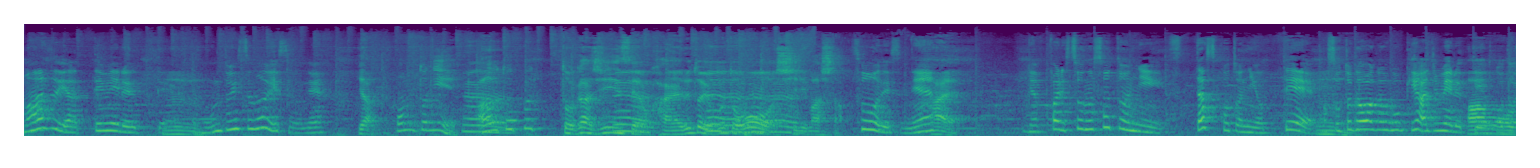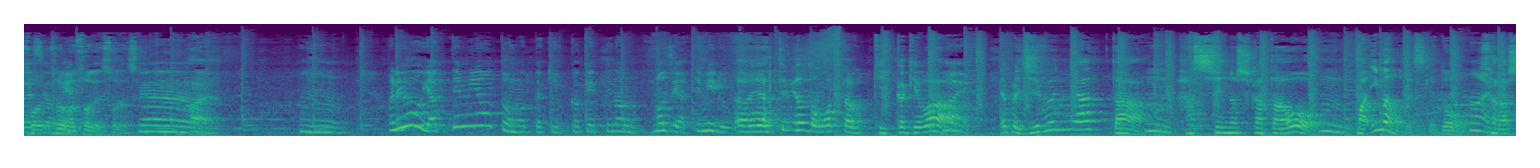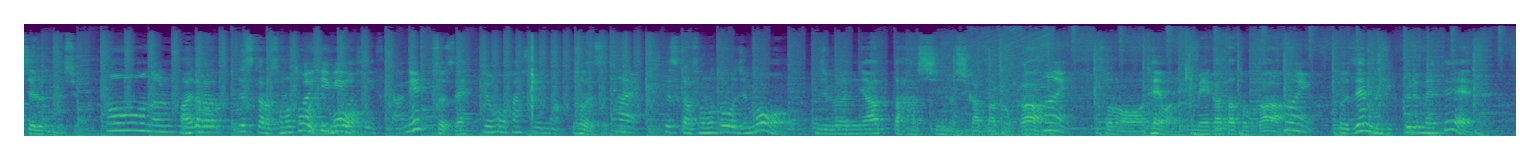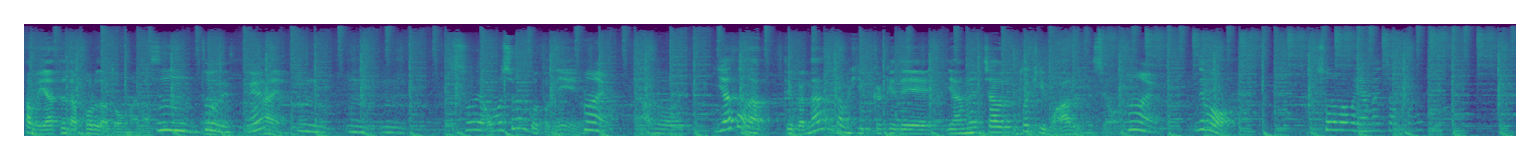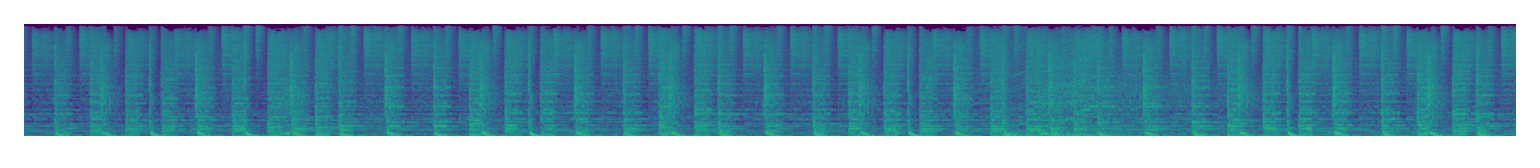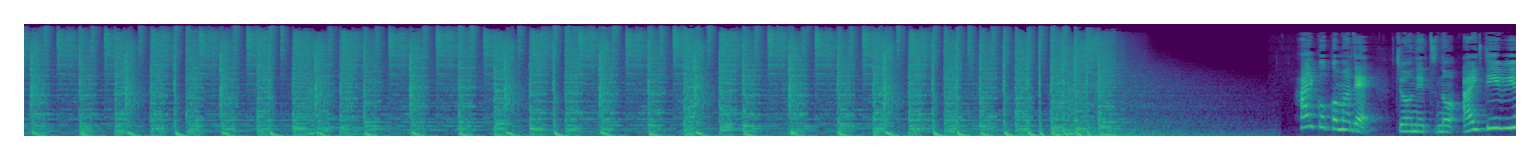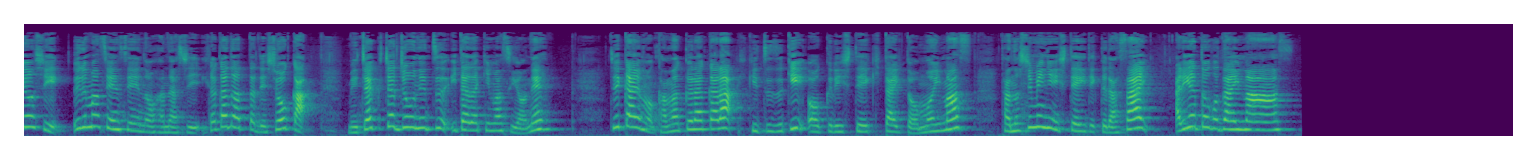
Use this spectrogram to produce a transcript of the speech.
まずやってみるって、うん。本当にすごいですよねいや本当にうん。アウトプットが人生を変えるということを知りました。そうですね、はい。やっぱりその外に出すことによって、まあうん外側が動き始めるっていうあことですよね。そうそうそうですそうです。うん。はうん、あれをやってみようと思ったきっかけって何まずやってみる？いあやってみようと思ったきっかけは、はい。やっぱり自分に合ったうん。発信の仕方を、うん。まあ今もですけど、はい。探してるんですよ。ああなるほど。あだからですからその当時もですからね。そうですね。情報発信の。そうです。はい。ですからその当時も自分に合った発信の仕方とか、はい。そのテーマの決め方とか、はい。それ全部ひっくるめて多分やってた頃だと思います、うんそうですね、はい。うんうん。それ面白いことに、うんはい。あの嫌だなっていうか何かのきっかけでやめちゃう時もあるんですよ。はい。でもそのままやめちゃったことはい、ここまで情熱の IT 美容師、うるま先生のお話いかがだったでしょうか？めちゃくちゃ情熱いただきますよね。次回も鎌倉から引き続きお送りしていきたいと思います。楽しみにしていてください。ありがとうございます。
